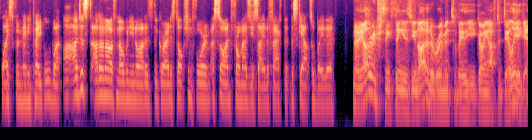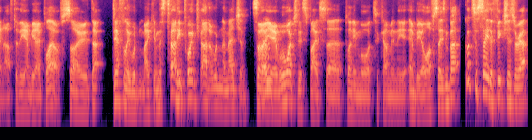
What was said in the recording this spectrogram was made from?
place for many people. But I, I just I don't know if Melbourne United is the greatest option for him, aside from, as you say, the fact that the scouts will be there. Now, the other interesting thing is United are rumored to be going after Delly again after the NBA playoffs. So that definitely wouldn't make him the starting point guard, I wouldn't imagine. So, yeah, we'll watch this space. Uh, plenty more to come in the NBL off season. But good to see the fixtures are out.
